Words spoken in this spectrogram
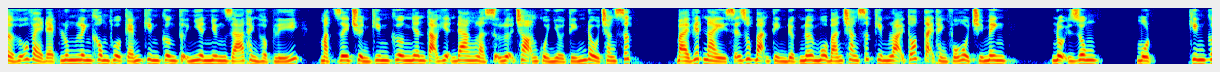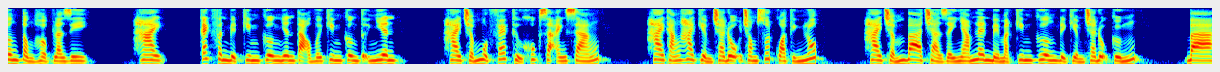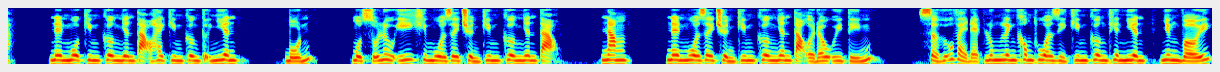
Sở hữu vẻ đẹp lung linh không thua kém kim cương tự nhiên nhưng giá thành hợp lý, mặt dây chuyền kim cương nhân tạo hiện đang là sự lựa chọn của nhiều tín đồ trang sức. Bài viết này sẽ giúp bạn tìm được nơi mua bán trang sức kim loại tốt tại thành phố Hồ Chí Minh. Nội dung 1. Kim cương tổng hợp là gì? 2. Cách phân biệt kim cương nhân tạo với kim cương tự nhiên. 2.1 phép thử khúc xạ ánh sáng. 2 tháng 2 kiểm tra độ trong suốt qua kính lúp. 2.3 trả giấy nhám lên bề mặt kim cương để kiểm tra độ cứng. 3. Nên mua kim cương nhân tạo hay kim cương tự nhiên? 4. Một số lưu ý khi mua dây chuyền kim cương nhân tạo. 5. Nên mua dây chuyền kim cương nhân tạo ở đâu uy tín? Sở hữu vẻ đẹp lung linh không thua gì kim cương thiên nhiên, nhưng với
